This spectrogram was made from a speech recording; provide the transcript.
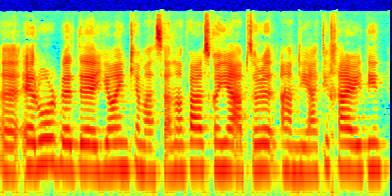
error بده یا اینکه مثلا فرض کن یه ابزار امنیتی خریدین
